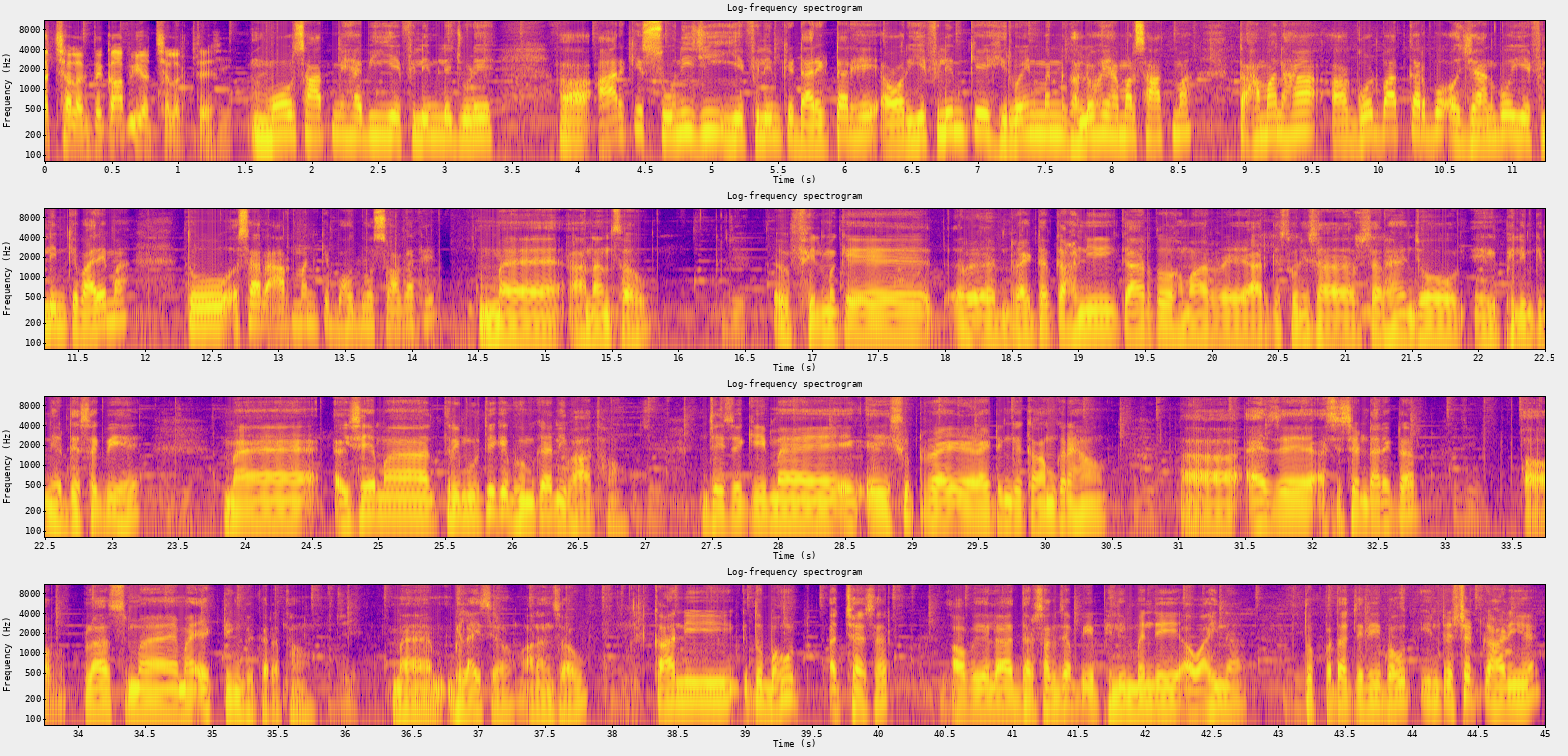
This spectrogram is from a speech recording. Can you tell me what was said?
अच्छा लगते काफ़ी अच्छा लगते। मोर साथ में है अभी ये फ़िल्म ले जुड़े आर के सोनी जी ये फ़िल्म के डायरेक्टर है और ये फ़िल्म के हीरोइन मन घलो है हमारे साथ में। तो हम हाँ गोड बात करबो और जानबो ये फ़िल्म के बारे में। तो सर आप मन के बहुत बहुत स्वागत है। मैं आनंद साहू। जी। फ़िल्म के राइटर कहानीकार तो हमारे आर के सोनी सर हैं जो एक फ़िल्म के निर्देशक भी है। मैं ऐसे में त्रिमूर्ति की भूमिका निभाता हूँ। जैसे कि मैं एक स्क्रिप्ट राइ- राइटिंग के काम कर रहा हूँ एज ए असिस्टेंट डायरेक्टर और प्लस मैं मैं एक्टिंग भी करता हूँ जी। मैं भिलाई से हूँ आनंद साहू। कहानी तो बहुत अच्छा है सर। अब ये दर्शक जब ये फ़िल्म बन जाइए अब आई ना तो पता चली बहुत इंटरेस्टेड कहानी है।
